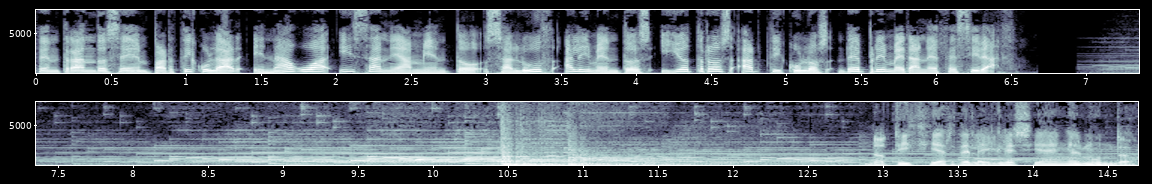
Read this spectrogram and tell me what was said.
centrándose en particular en agua y saneamiento, salud, alimentos y otros artículos de primera necesidad. Noticias de la Iglesia en el mundo.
